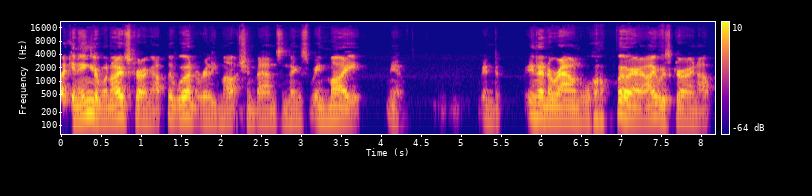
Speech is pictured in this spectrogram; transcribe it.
Like in England, when I was growing up, there weren't really marching bands and things in my, you know, in the, in and around where I was growing up.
